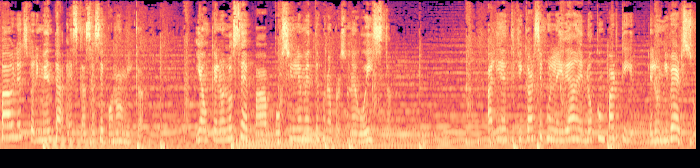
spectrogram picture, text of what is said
Pablo experimenta escasez económica y aunque no lo sepa, posiblemente es una persona egoísta. Al identificarse con la idea de no compartir el universo,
